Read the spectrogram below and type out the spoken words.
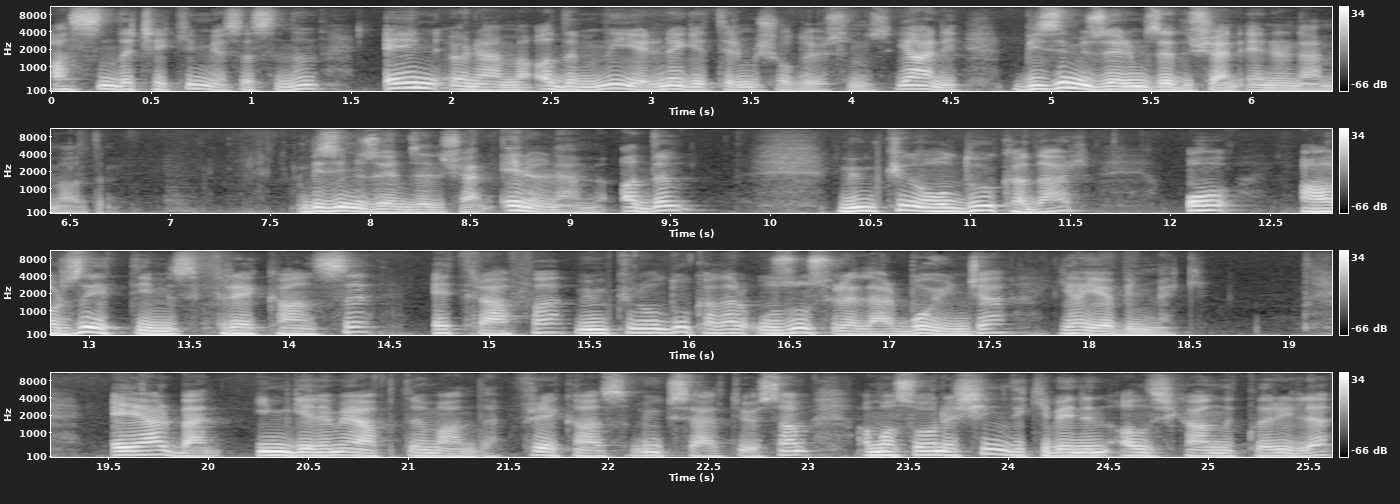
aslında çekim yasasının en önemli adımını yerine getirmiş oluyorsunuz. Yani bizim üzerimize düşen en önemli adım bizim üzerimize düşen en önemli adım mümkün olduğu kadar o arzu ettiğimiz frekansı etrafa mümkün olduğu kadar uzun süreler boyunca yayabilmek. Eğer ben imgeleme yaptığım anda frekansımı yükseltiyorsam ama sonra şimdiki benim alışkanlıklarıyla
